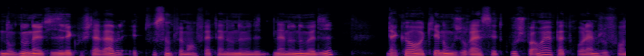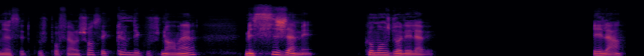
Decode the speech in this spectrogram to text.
donc nous, on a utilisé des couches lavables, et tout simplement, en fait, la nounou me dit, la nounou me dit D'accord, ok, donc j'aurai assez de couches. Ouais, pas de problème, je vous fournis assez de couches pour faire le champ. C'est comme des couches normales. Mais si jamais, comment je dois les laver? Et là,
